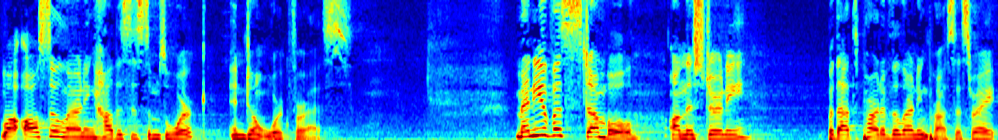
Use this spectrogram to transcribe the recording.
while also learning how the systems work and don't work for us. Many of us stumble on this journey, but that's part of the learning process, right?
